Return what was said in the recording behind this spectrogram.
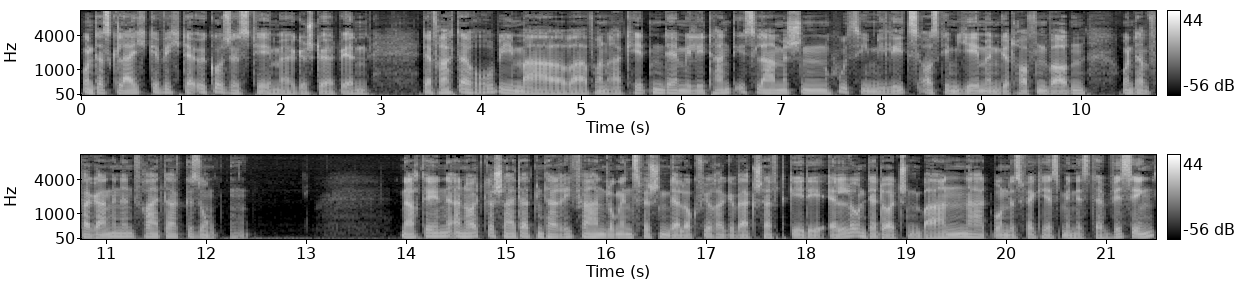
und das Gleichgewicht der Ökosysteme gestört werden. Der Frachter Rubimar war von Raketen der militant-islamischen Houthi-Miliz aus dem Jemen getroffen worden und am vergangenen Freitag gesunken. Nach den erneut gescheiterten Tarifverhandlungen zwischen der Lokführergewerkschaft GDL und der Deutschen Bahn hat Bundesverkehrsminister Wissing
